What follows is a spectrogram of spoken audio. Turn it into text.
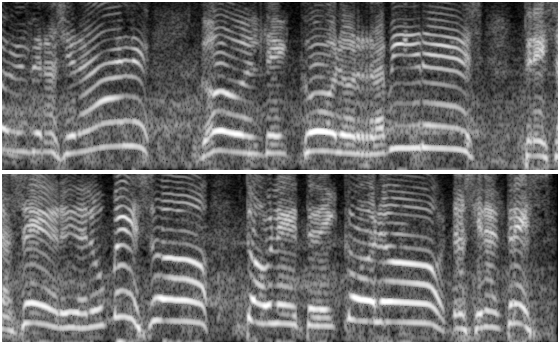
Gol de Nacional, gol del Colo Ramírez, 3 a 0 y dale un beso, doblete del Colo, Nacional 3,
